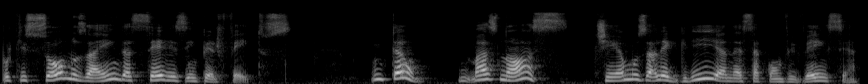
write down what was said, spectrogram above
porque somos ainda seres imperfeitos. Então, mas nós tínhamos alegria nessa convivência,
